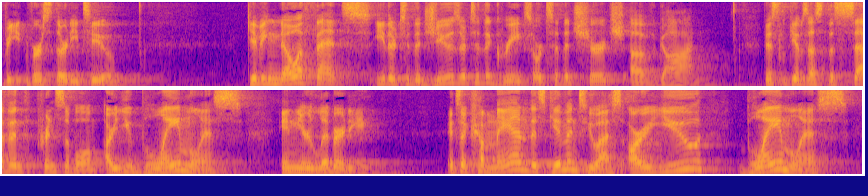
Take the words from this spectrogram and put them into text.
Verse 32 giving no offense either to the Jews or to the Greeks or to the church of God. This gives us the seventh principle Are you blameless in your liberty? It's a command that's given to us. Are you blameless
